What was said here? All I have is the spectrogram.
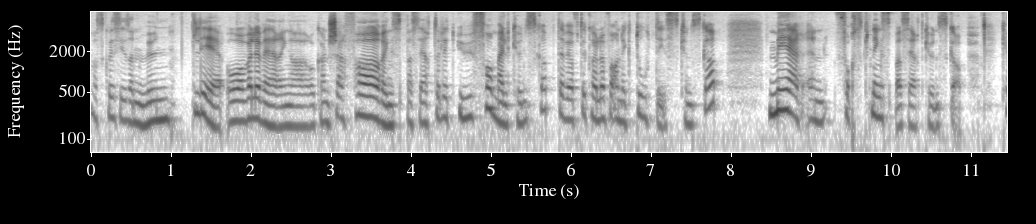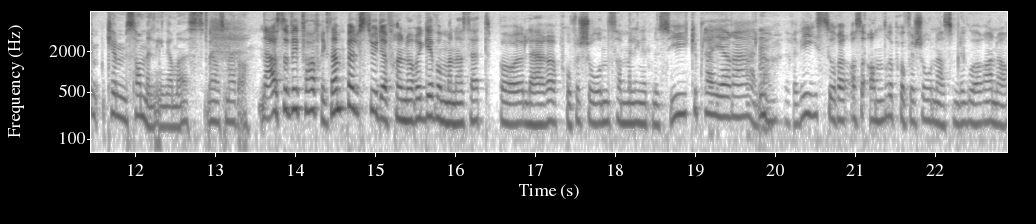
hva skal vi si, sånn muntlige overleveringer og kanskje erfaringsbasert og litt uformell kunnskap, det vi ofte kaller for anekdotisk kunnskap, mer enn forskningsbasert kunnskap. Hvem, hvem sammenligner vi oss med, da? Nei, altså Vi har f.eks. studier fra Norge hvor man har sett på lærerprofesjonen sammenlignet med sykepleiere eller mm. revisorer, altså andre profesjoner som det går an å,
